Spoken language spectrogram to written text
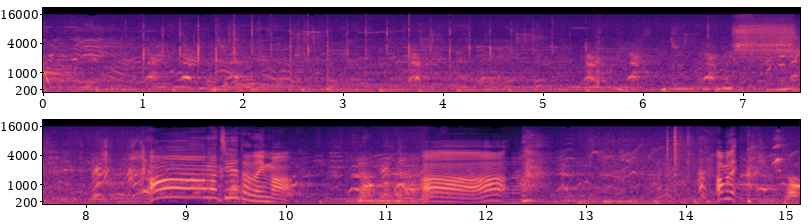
す。よしあー間違えたの今。ああ危ねスタ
